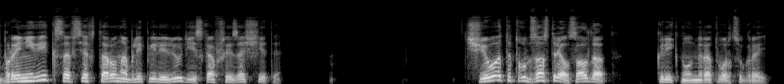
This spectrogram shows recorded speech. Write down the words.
Броневик со всех сторон облепили люди, искавшие защиты. «Чего ты тут застрял, солдат?» — крикнул миротворцу Грей.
